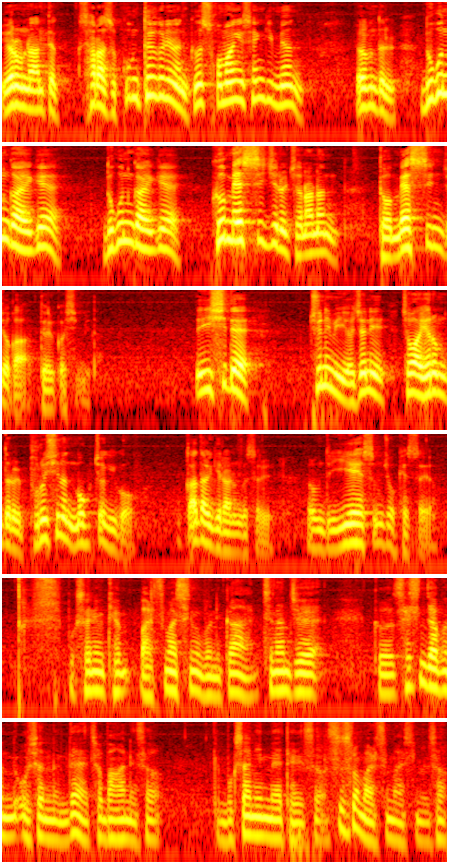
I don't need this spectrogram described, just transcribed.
여러분한테 살아서 꿈틀거리는 그 소망이 생기면 여러분들 누군가에게 누군가에게 그 메시지를 전하는 더 메신저가 될 것입니다. 이 시대 주님이 여전히 저와 여러분들을 부르시는 목적이고 까닭이라는 것을 여러분들이 이해했으면 좋겠어요. 목사님 말씀하시는 거 보니까 지난주에 그 새신자분 오셨는데 저 방 안에서 그 목사님에 대해서 스스로 말씀하시면서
